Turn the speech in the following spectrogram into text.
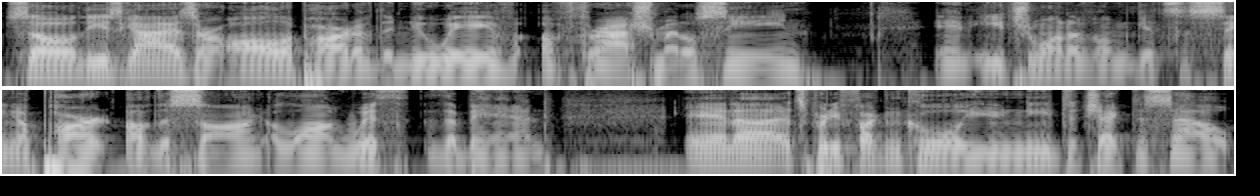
so these guys are all a part of the new wave of thrash metal scene and each one of them gets to sing a part of the song along with the band. And uh, it's pretty fucking cool. You need to check this out.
